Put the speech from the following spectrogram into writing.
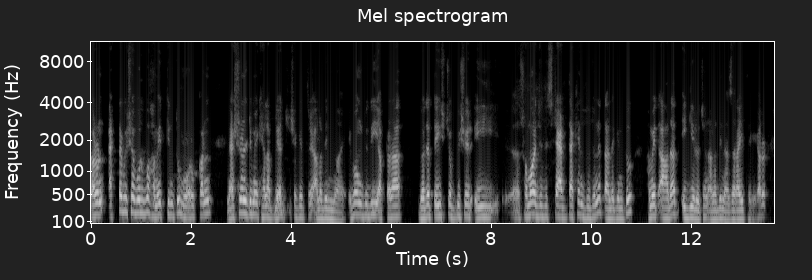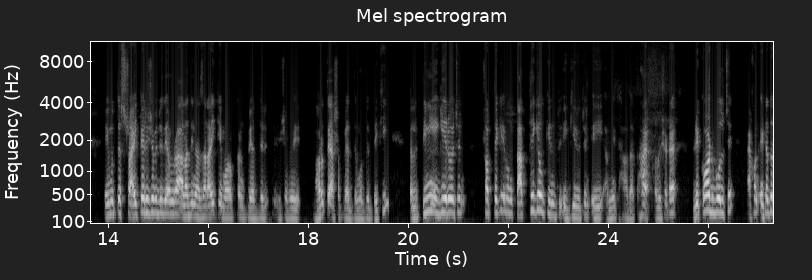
কারণ একটা বিষয় বলব, হামিদ কিন্তু মরক্কান ন্যাশনাল টিমে খেলা প্লেয়ার সেক্ষেত্রে আলাদিন নয়। এবং যদি আপনারা দু হাজার তেইশ চব্বিশের এই সময় যদি স্ট্যাট দেখেন দুজনে, তাহলে কিন্তু হামিদ আহাদাত এগিয়ে রয়েছেন আলাদিন আজারাই থেকে। কারণ এই মুহূর্তে স্ট্রাইকার হিসেবে যদি আমরা আলাদিন আজারাইকে মরক্কান প্লেয়ারদের হিসেবে ভারতে আসা প্লেয়ারদের মধ্যে দেখি, তাহলে তিনি এগিয়ে রয়েছেন। সব থেকে এবং তার থেকেও কিন্তু এগিয়ে রয়েছেন এই হামিদ হাদাত। হ্যাঁ তবে সেটা রেকর্ড বলছে। এখন এটা তো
